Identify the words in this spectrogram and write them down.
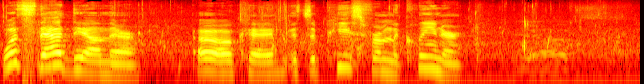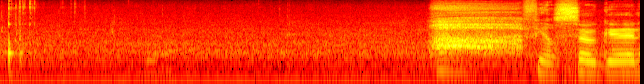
What's that down there? Oh, okay. It's a piece from the cleaner. Ah, feels so good.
